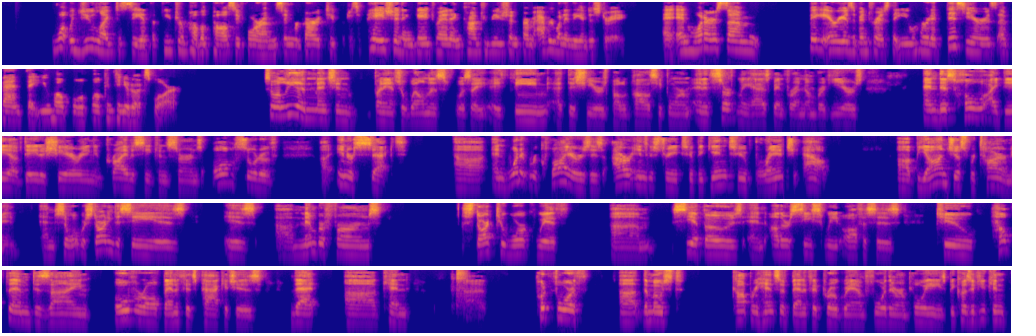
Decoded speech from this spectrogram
what would you like to see at the future public policy forums in regard to participation, engagement, and contribution from everyone in the industry? And what are some big areas of interest that you heard at this year's event that you hope will, will continue to explore? So, Aliya mentioned financial wellness was a, a theme at this year's public policy forum, and it certainly has been for a number of years and this whole idea of data sharing and privacy concerns all sort of uh, intersect. Uh, and what it requires is our industry to begin to branch out uh, beyond just retirement. And so what we're starting to see is is uh, member firms start to work with um, CFOs and other C-suite offices to help them design overall benefits packages that uh, can uh, put forth uh, the most comprehensive benefit program for their employees. Because if you can,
